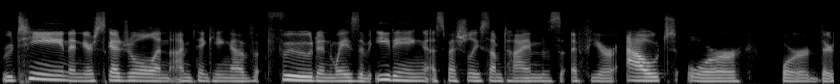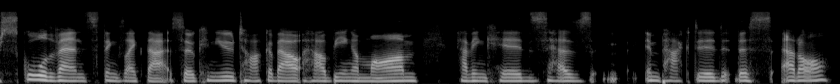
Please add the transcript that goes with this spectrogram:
routine and your schedule and i'm thinking of food and ways of eating especially sometimes if you're out or or there's school events, things like that. So, can you talk about how being a mom, having kids has impacted this at all?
